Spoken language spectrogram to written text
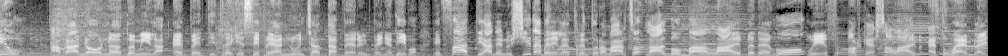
Gli U avranno un 2023 che si preannuncia davvero impegnativo. Infatti hanno in uscita per il 31 marzo l'album live The Who with Orchestra Live at Wembley,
